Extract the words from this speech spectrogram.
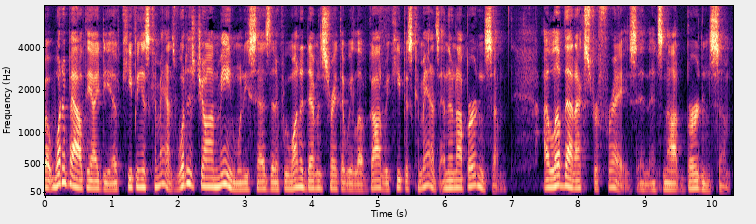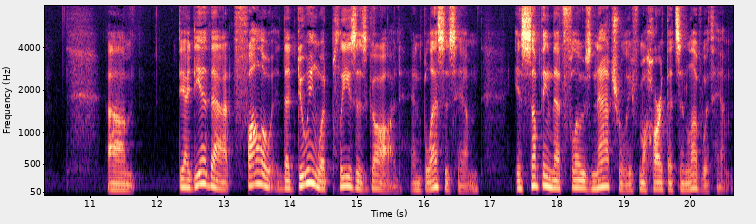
but what about the idea of keeping his commands? What does John mean when he says that if we want to demonstrate that we love God, we keep his commands and they're not burdensome? I love that extra phrase, and it's not burdensome. Um, the idea that follow that doing what pleases God and blesses Him is something that flows naturally from a heart that's in love with Him.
